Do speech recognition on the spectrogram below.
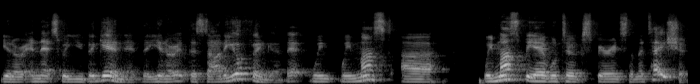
you know, and that's where you begin at the, you know, at the start of your finger. That we we must uh, we must be able to experience limitation.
